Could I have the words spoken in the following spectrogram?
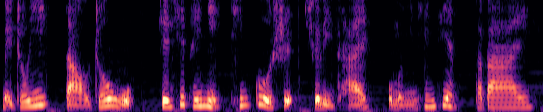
每周一到周五，简七陪你听故事、学理财。我们明天见，拜拜。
